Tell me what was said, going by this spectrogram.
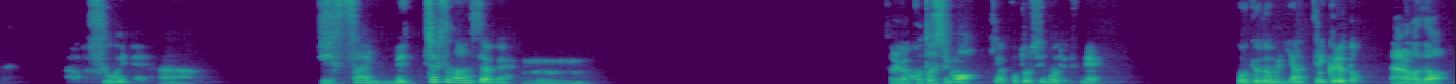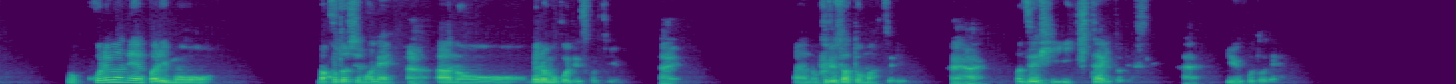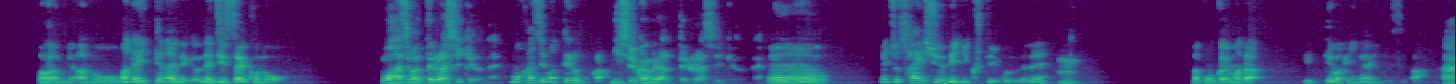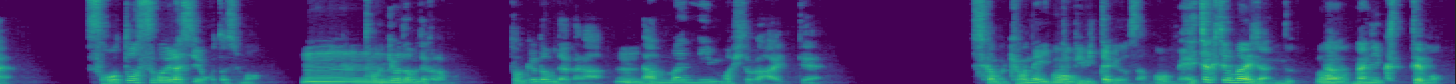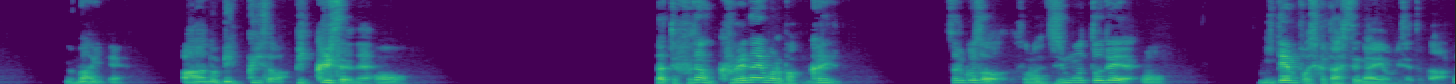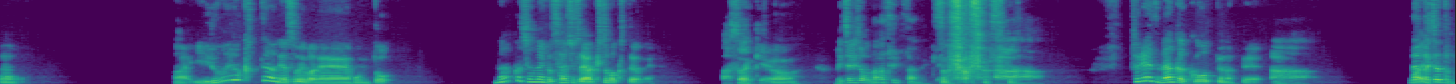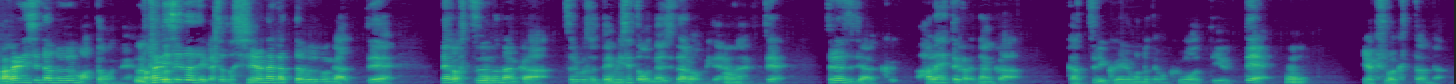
すごいね。あ実際にめっちゃくちゃ並んでたよね。ーうん。それが今年も。じゃあ今年もですね、東京ドームにやってくると。なるほど、もうこれはね、やっぱりもう、まあ、今年もね、うん、あのーベロモコディスコチーム、はい。あのふるさと祭り、はいはい。まあ、ぜひ行きたいとですね、、はいうことで。まあね、あのーまだ行ってないんだけどね、実際この、もう始まってるらしいけどねもう始まってるのか。2週間ぐらいやってるらしいけどねうん。まあ一応最終日に行くっていうことでね、うんまあ、今回まだ行ってはいないんですが。はい相当すごいらしいよ今年もうーん。東京ドームだからもう東京ドームだからうん。何万人も人が入ってしかも去年行ってビビったけどさもうめちゃくちゃうまいじゃんうん何食ってもうまいね。あの、びっくりしたわ。びっくりしたよねうん。だって普段食えないものばっかり、うそれこそそうんの地元でうん。2店舗しか出してないお店とかうん。あ、いろいろ食ったよね、そういえばね、ほんと。なんか知らないけど、最初さ、焼きそば食ったよね。あそうだっけ、うん。めちゃくちゃお腹空いてたんだっけ？そうそうそうそう。あとりあえずなんか食おうってなって。あああなんかちょっとバカにしてた部分もあったもんねうんバカにしてたというかちょっと知らなかった部分があってなんか普通のなんかそれこそ出店と同じだろうみたいな感じでとりあえずじゃあく腹減ったからなんかがっつり食えるものでも食おうって言ってうん。焼きそば食ったんだ。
